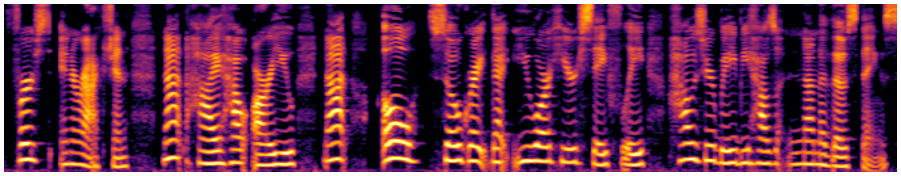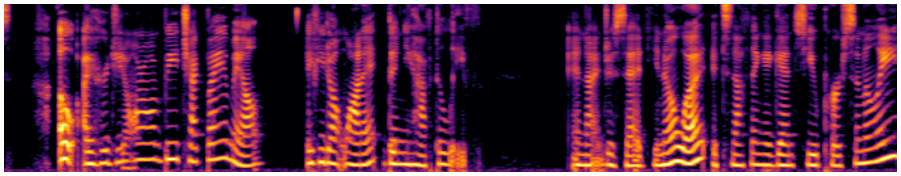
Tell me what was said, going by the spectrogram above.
first interaction. Not, Hi, how are you? Not, Oh, so great that you are here safely. How's your baby? How's none of those things? Oh, I heard you don't want to be checked by a male. If you don't want it, then you have to leave. And I just said, you know what? It's nothing against you personally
